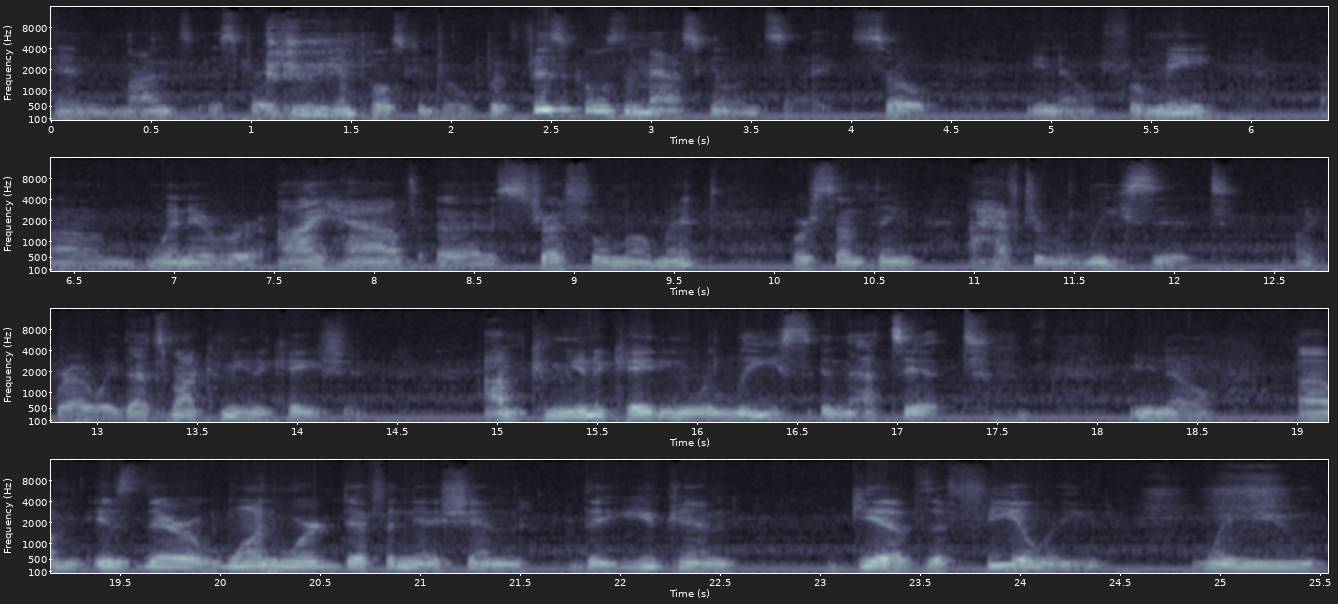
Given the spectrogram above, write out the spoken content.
and mine's especially impulse control, but physical is the masculine side. So, you know, for me, um, whenever I have a stressful moment or something, I have to release it like right away. That's my communication. I'm communicating release, and that's it. you know, um, is there a one word definition that you can give the feeling when you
